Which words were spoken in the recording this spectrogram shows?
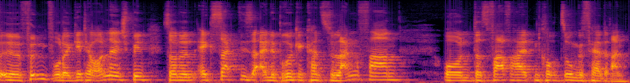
äh, 5 oder GTA Online spielen, sondern exakt diese eine Brücke kannst du langfahren und das Fahrverhalten kommt so ungefähr dran.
